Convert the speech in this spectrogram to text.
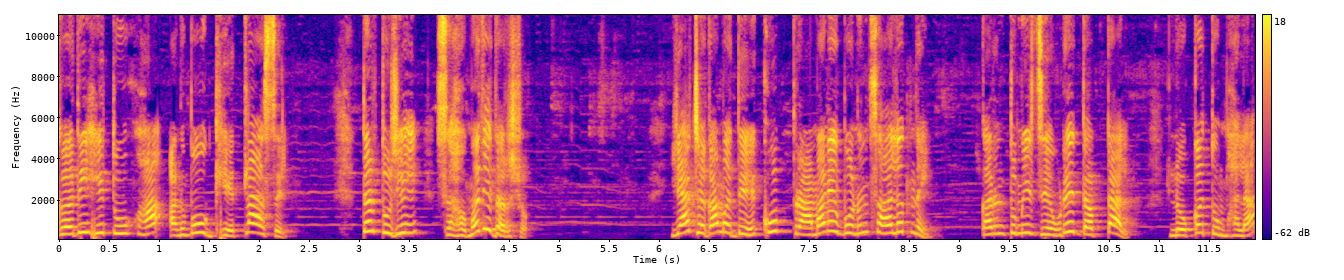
कधीही तू हा अनुभव घेतला असेल तर तुझी सहमती दर्शव. या जगामध्ये खूप प्रामाणिक बनून चालत नाही कारण तुम्ही जेवढे दबताल लोक तुम्हाला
